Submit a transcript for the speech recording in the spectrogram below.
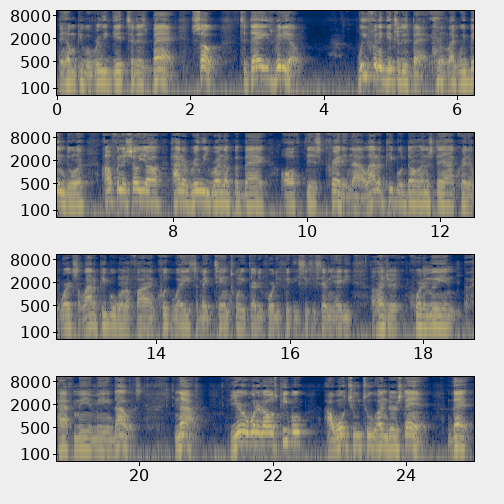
been helping people really get to this bag. So today's video, we finna get to this bag like we've been doing. I'm finna show y'all how to really run up a bag off this credit. Now, a lot of people don't understand how credit works. A lot of people want to find quick ways to make 10, 20, 30, 40, 50, 60, 70, 80, 100, quarter million, half million, million dollars. Now, if you're one of those people, I want you to understand that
